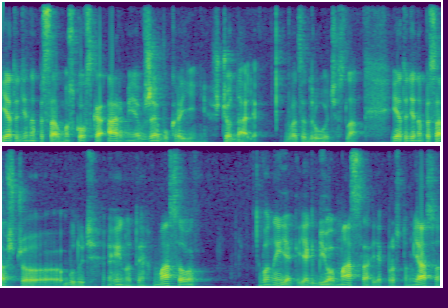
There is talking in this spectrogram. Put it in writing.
я тоді написав: Московська армія вже в Україні. Що далі? 22 числа. І я тоді написав, що будуть гинути масово. Вони як, як біомаса, як просто м'ясо.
